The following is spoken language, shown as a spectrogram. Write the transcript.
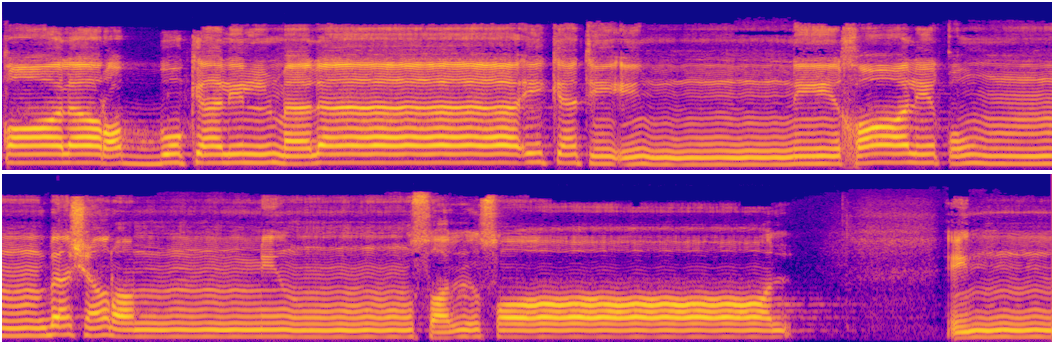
قال ربك للملائكة إني خالق بشرا من صلصال. إني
